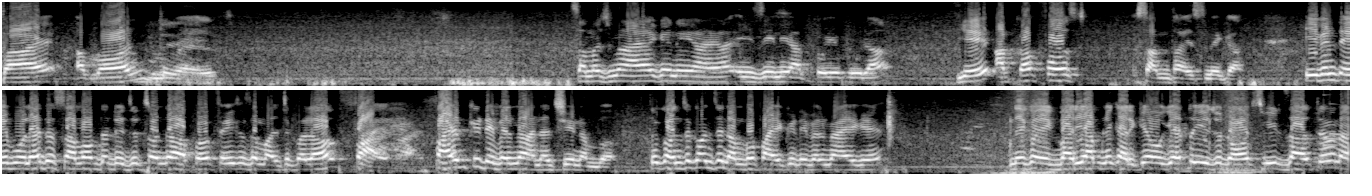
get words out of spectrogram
5 upon 12. समझ में आया कि नहीं आया इजीली आपको ये पूरा ये आपका फ़र्स्ट सम था इसमें का इवेंट ए बोला है the sum of the digits on the upper face is a multiple of five five के टेबल में आना चाहिए नंबर तो कौन से कौन से नंबर फाइव के टेबल में आएँगे? देखो, एक बार ही आपने करके हो गया तो ये जो डॉट स्वीट्स डालते हो ना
